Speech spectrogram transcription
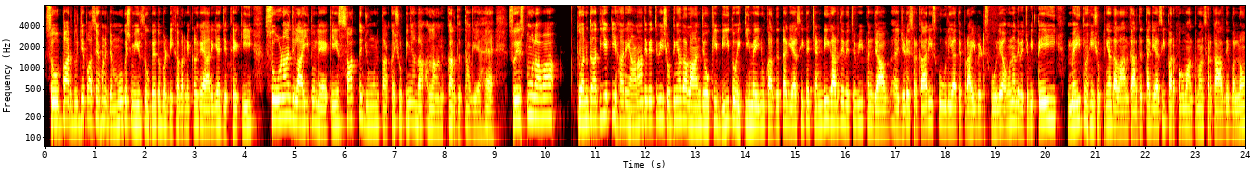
ਸੋ ਪਰ ਦੂਜੇ ਪਾਸੇ ਹੁਣ ਜੰਮੂ ਕਸ਼ਮੀਰ ਸੂਬੇ ਤੋਂ ਵੱਡੀ ਖਬਰ ਨਿਕਲ ਕੇ ਆ ਰਹੀ ਹੈ, ਜਿੱਥੇ ਕਿ 16 ਜੁਲਾਈ ਤੋਂ ਲੈ ਕੇ 7 ਜੂਨ ਤੱਕ ਛੁੱਟੀਆਂ ਦਾ ਐਲਾਨ ਕਰ ਦਿੱਤਾ ਗਿਆ ਹੈ। ਸੋ ਇਸ ਤੋਂ ਇਲਾਵਾ ਤੁਹਾਨੂੰ ਦੱਸ ਦਈਏ ਕਿ ਹਰਿਆਣਾ ਦੇ ਵਿੱਚ ਵੀ ਛੁੱਟੀਆਂ ਦਾ ਐਲਾਨ ਜੋ ਕਿ 20 ਤੋਂ 21 ਮਈ ਨੂੰ ਕਰ ਦਿੱਤਾ ਗਿਆ ਸੀ ਤੇ ਚੰਡੀਗੜ੍ਹ ਦੇ ਵਿੱਚ ਵੀ ਪੰਜਾਬ ਜਿਹੜੇ ਸਰਕਾਰੀ ਸਕੂਲ ਆ ਤੇ ਪ੍ਰਾਈਵੇਟ ਸਕੂਲ ਆ, ਉਹਨਾਂ ਦੇ ਵਿੱਚ ਵੀ 23 ਮਈ ਤੋਂ ਹੀ ਛੁੱਟੀਆਂ ਦਾ ਐਲਾਨ ਕਰ ਦਿੱਤਾ ਗਿਆ ਸੀ। ਪਰ ਭਗਵੰਤ ਮਾਨ ਸਰਕਾਰ ਦੇ ਵੱਲੋਂ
